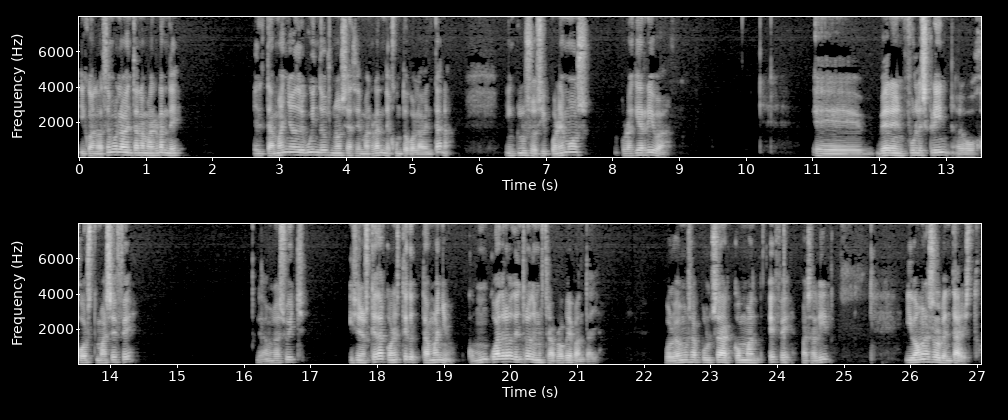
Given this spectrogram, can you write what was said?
y cuando hacemos la ventana más grande, el tamaño del Windows no se hace más grande junto con la ventana. Incluso si ponemos por aquí arriba eh, ver en full screen o host más F, le damos a switch y se nos queda con este tamaño, como un cuadro dentro de nuestra propia pantalla. Volvemos a pulsar Command F para salir y vamos a solventar esto.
